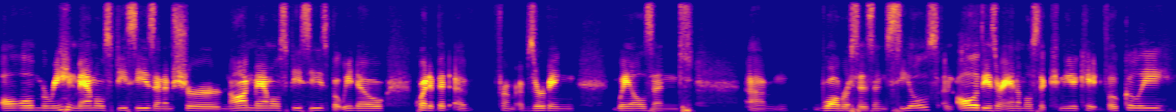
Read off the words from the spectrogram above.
all marine mammal species, and I'm sure non-mammal species. But we know quite a bit of from observing whales and um, walruses and seals, and all of these are animals that communicate vocally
